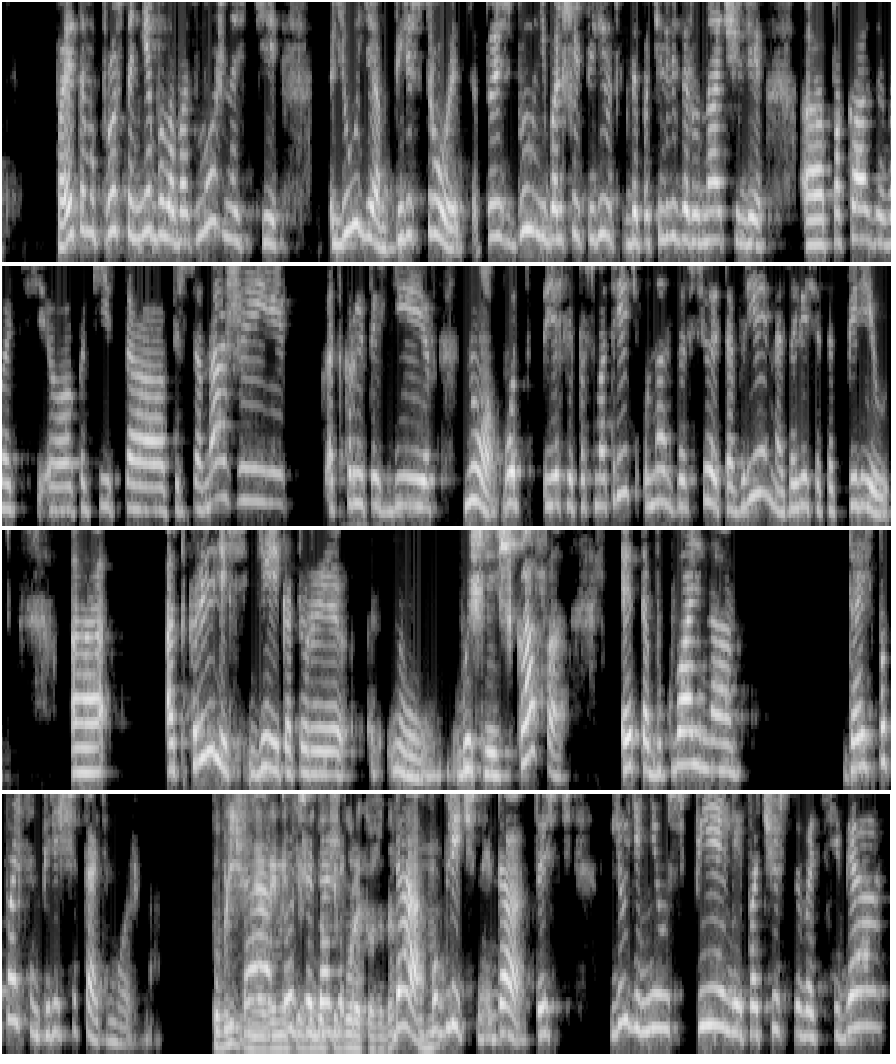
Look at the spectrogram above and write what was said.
Поэтому просто не было возможности людям перестроиться. То есть был небольшой период, когда по телевизору начали э, показывать э, какие-то персонажи, открытых геев. Но вот если посмотреть, у нас за все это время, за весь этот период, а, открылись геи, которые ну, вышли из шкафа, это буквально, да их по пальцам пересчитать можно. Публичные, да, вы имеете в виду даже, фигуры тоже, да? Да, угу. публичные, да. То есть люди не успели почувствовать себя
